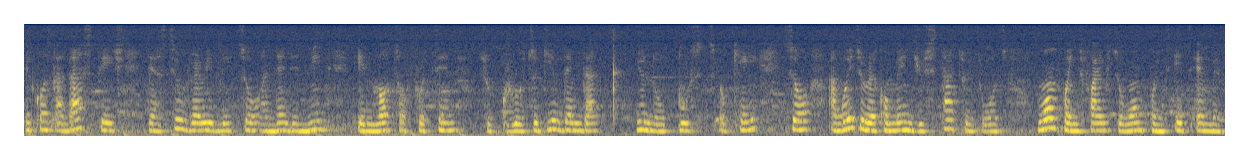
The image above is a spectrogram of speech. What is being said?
Because at that stage they are still very little and then they need a lot of protein to grow to give them that you know boost okay? So i'm going to recommend you start with what? 1.5 to 1.8 mm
